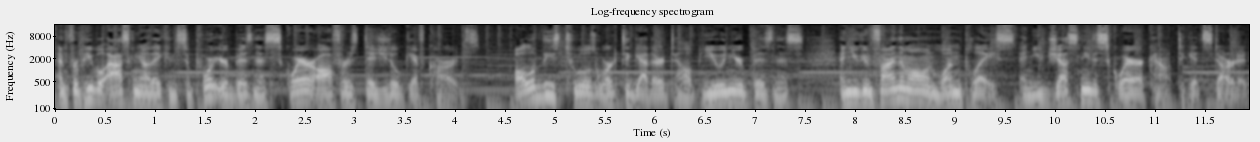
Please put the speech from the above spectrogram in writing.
And for people asking how they can support your business, Square offers digital gift cards. All of these tools work together to help you and your business, and you can find them all in one place, and you just need a Square account to get started.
